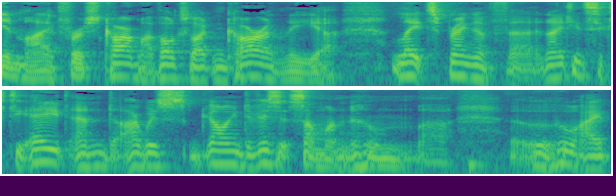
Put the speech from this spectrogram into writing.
in my first car, my Volkswagen car, in the uh, late spring of uh, 1968, and I was going to visit someone whom uh, who I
